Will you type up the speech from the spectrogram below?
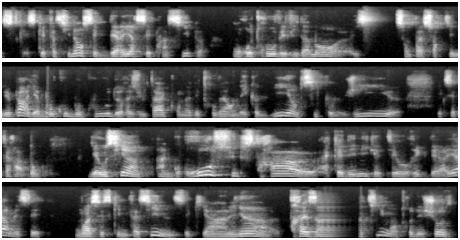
ce qui est fascinant, c'est que derrière ces principes, on retrouve évidemment, euh, ne sont pas sortis de nulle part, il y a beaucoup, beaucoup de résultats qu'on avait trouvés en économie, en psychologie, euh, etc. Donc, il y a aussi un, gros substrat euh, académique et théorique derrière, mais c'est moi, c'est ce qui me fascine, c'est qu'il y a un lien très intime entre des choses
